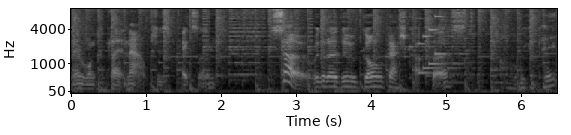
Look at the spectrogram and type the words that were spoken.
and everyone can play it now, which is excellent. So we're gonna do Gold Dash Cup first. Oh, we can pick.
